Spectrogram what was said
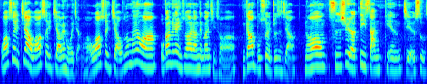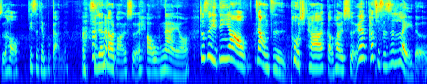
我要睡觉，我要睡觉，因为很会讲话，我要睡觉。我说没有啊，我刚刚就跟你说他两点半起床啊，你刚刚不睡就是这样。然后持续了第三天结束之后，第四天不敢了。时间到了，赶快睡。好无奈哦，就是一定要这样子 push 他赶快睡，因为他其实是累的，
